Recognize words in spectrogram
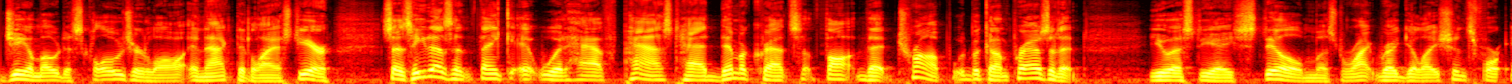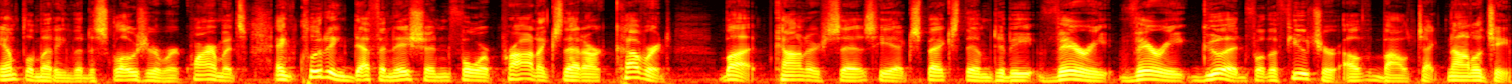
GMO disclosure law enacted last year, says he doesn't think it would have passed had Democrats thought that Trump would become president. USDA still must write regulations for implementing the disclosure requirements, including definition for products that are covered but Connor says he expects them to be very, very good for the future of biotechnology.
